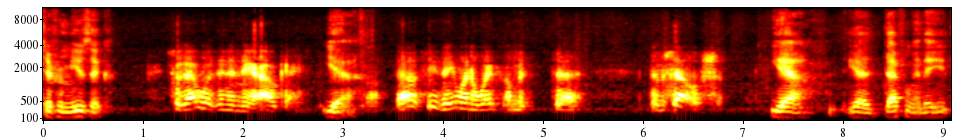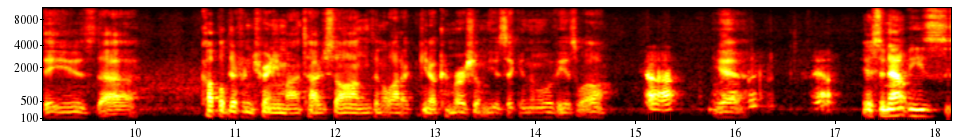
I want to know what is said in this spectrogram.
different music. So that wasn't in there. Okay. Yeah. Well, see, they went away from it uh, themselves. Yeah. Yeah. Definitely. They they used uh, couple different training montage songs and a lot of you know commercial music in the movie as well. Uh huh. Yeah. Yeah. Yeah. So now he's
